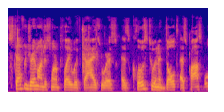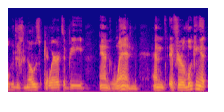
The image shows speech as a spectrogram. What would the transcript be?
Steph and Draymond just want to play with guys who are as, as close to an adult as possible, who just knows where to be and when. And if you're looking at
